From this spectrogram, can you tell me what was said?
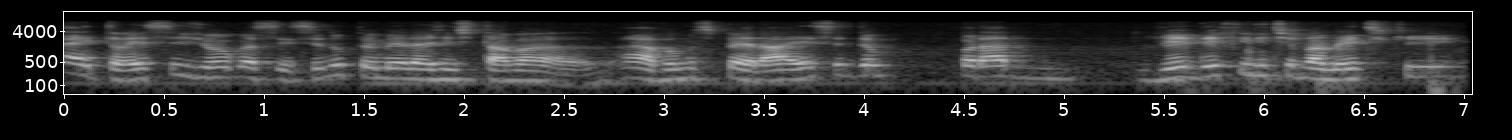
É, então, esse jogo, assim, se no primeiro a gente tava. Ah, vamos esperar, esse deu para ver definitivamente que,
